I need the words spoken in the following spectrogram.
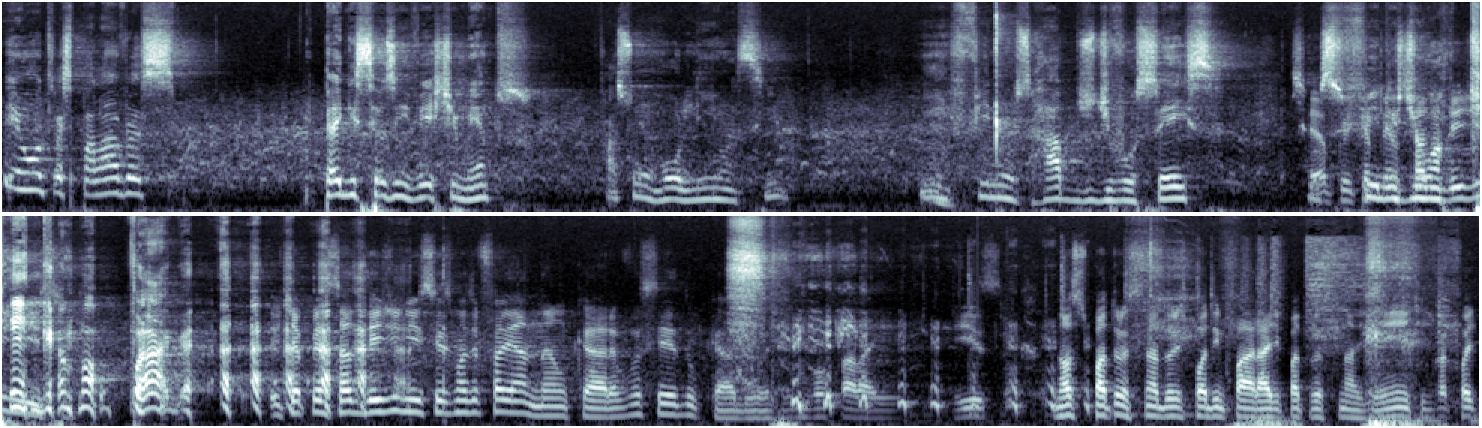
Em outras palavras, pegue seus investimentos, faça um rolinho assim, e enfie nos rabos de vocês, É, seus tinha filhos de uma quenga início. mal paga. Eu tinha pensado desde o início isso, mas eu falei, ah não, cara, eu vou ser educado hoje, não vou falar isso. Nossos patrocinadores podem parar de patrocinar a gente, a gente vai- pode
